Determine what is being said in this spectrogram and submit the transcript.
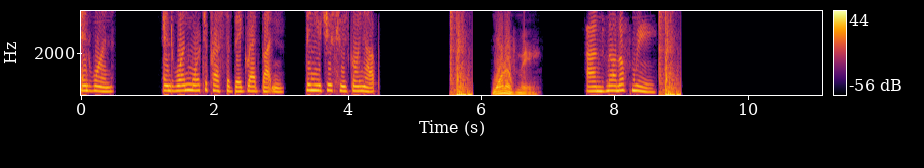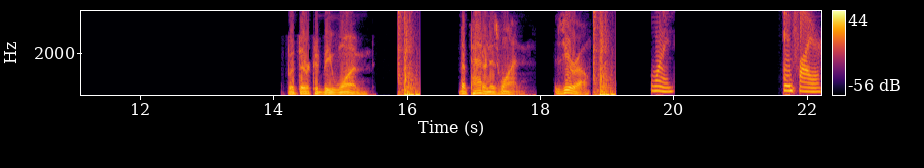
And one. And one more to press the big red button. Then you choose who's going up. One of me. And none of me. But there could be one. The pattern is 1. 0. One. And fire.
